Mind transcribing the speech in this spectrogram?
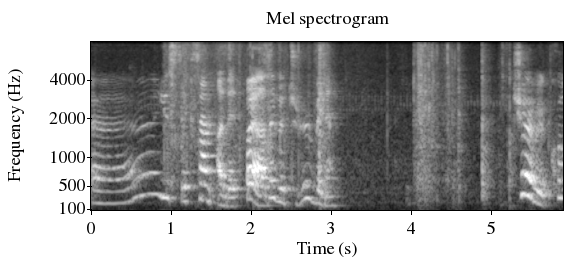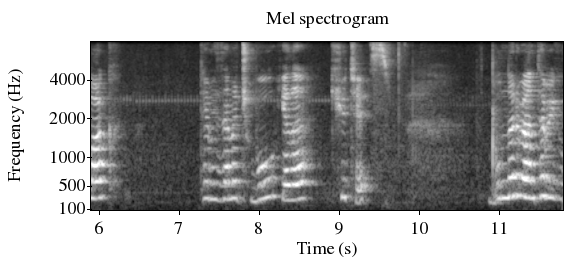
E, 180 adet. Bayağı da götürür benim. Şöyle bir kulak temizleme çubuğu ya da Q-tips. Bunları ben tabii ki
